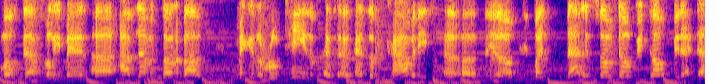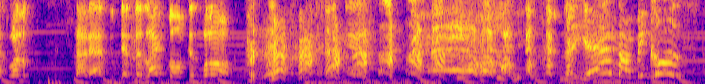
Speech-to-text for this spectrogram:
most definitely, man. Uh, I've never thought about making a routine as a, as a comedy, uh, uh, you know. But that is so dope. You told me that. That's wonderful. Now that's the, the light bulb just went off. yeah, man, because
